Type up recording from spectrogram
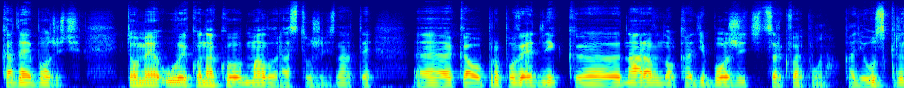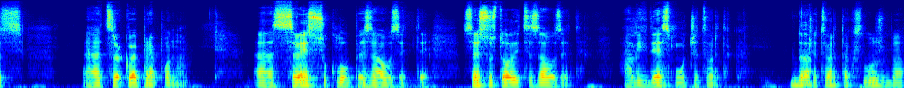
kada je Božić. To me uvek onako malo rastuži, znate, e, kao propovednik, e, naravno, kad je Božić, crkva je puna. Kad je Uskrs, e, crkva je prepuna. E, sve su klupe zauzete, sve su stolice zauzete. Ali gde smo u četvrtak? Da. Četvrtak služba,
